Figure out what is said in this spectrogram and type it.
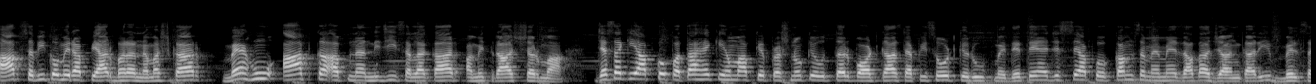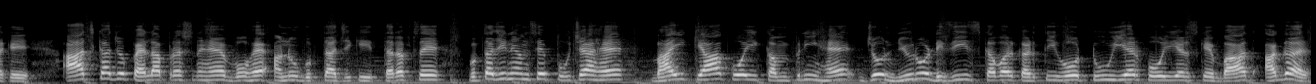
आप सभी को मेरा प्यार भरा नमस्कार। मैं हूँ आपका अपना निजी सलाहकार अमित राज शर्मा। जैसा कि आपको पता है कि हम आपके प्रश्नों के उत्तर पॉडकास्ट एपिसोड के रूप में देते हैं, जिससे आपको कम समय में ज़्यादा जानकारी मिल सके। आज का जो पहला प्रश्न है, वो है अनु गुप्ता जी की तरफ़ से। गुप्ता जी ने हमसे पूछा है, भाई, क्या कोई कंपनी है जो न्यूरो डिज़ीज़ कवर करती हो टू ईयर, फोर ईयर्स के बाद? अगर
